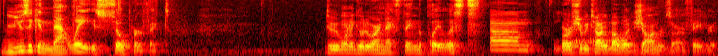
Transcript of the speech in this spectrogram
music in that way is so perfect. Do we want to go to our next thing, the playlists, Um, or should we talk about what genres are our favorite?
